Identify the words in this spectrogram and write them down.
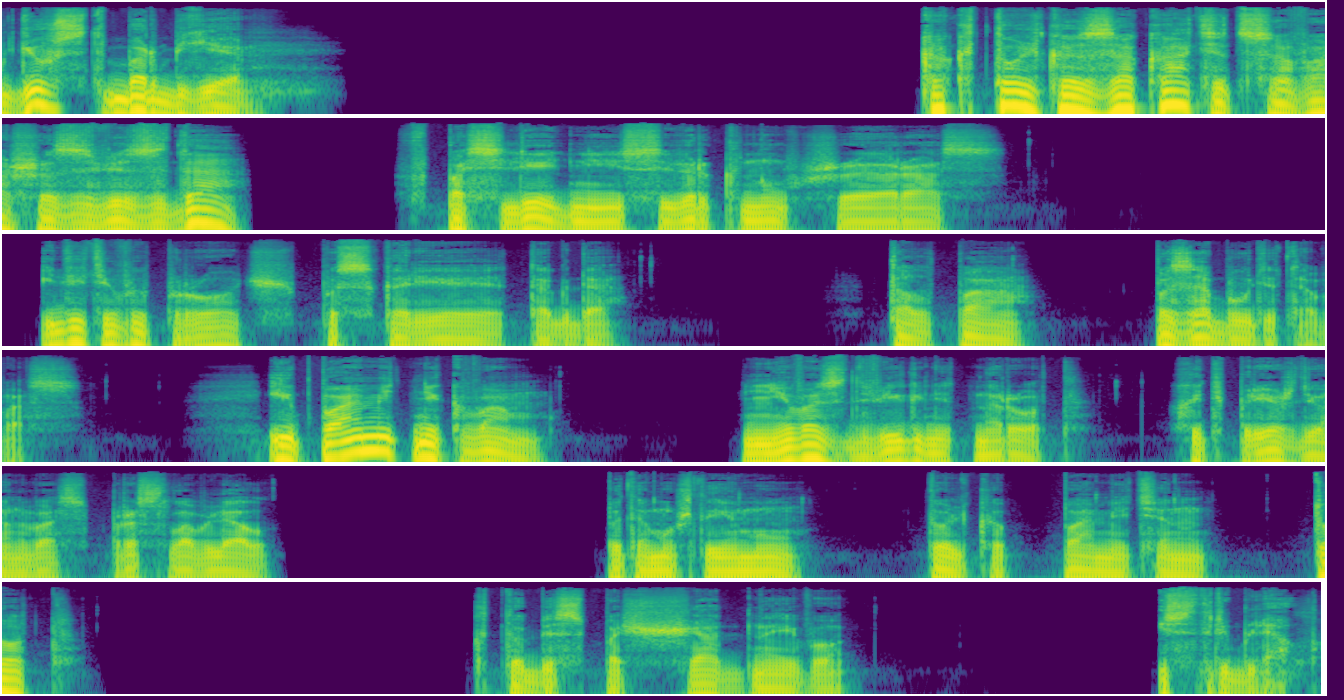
Огюст Барбье Как только закатится ваша звезда В последний сверкнувший раз, Идите вы прочь поскорее тогда. Толпа позабудет о вас, И памятник вам не воздвигнет народ, Хоть прежде он вас прославлял потому что ему только памятен тот, кто беспощадно его истреблял.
